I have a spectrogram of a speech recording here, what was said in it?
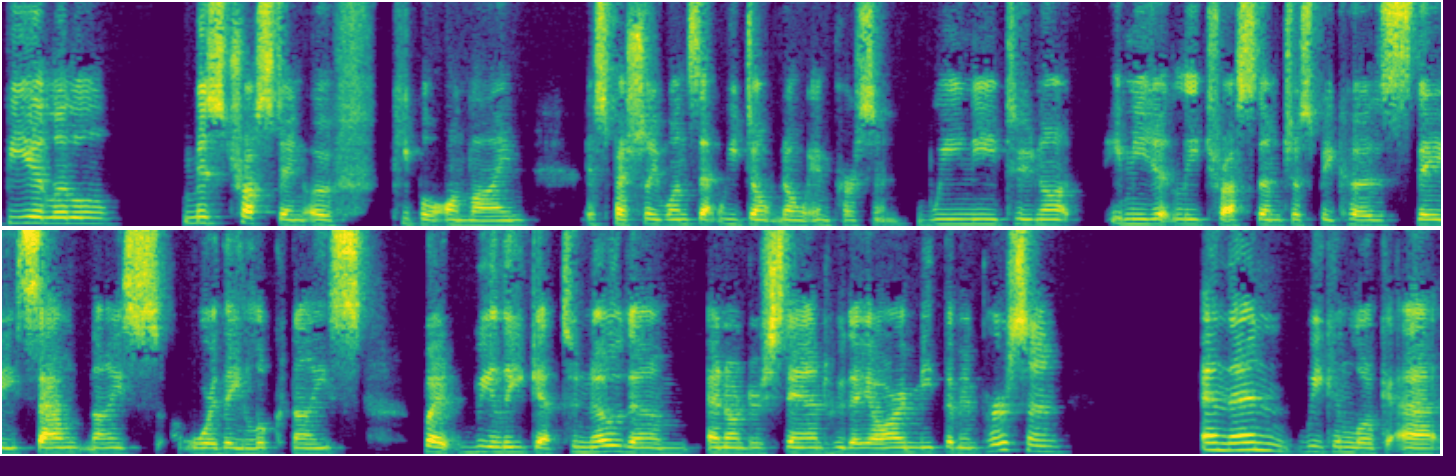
be a little mistrusting of people online, especially ones that we don't know in person. We need to not immediately trust them just because they sound nice or they look nice but really get to know them and understand who they are and meet them in person and then we can look at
